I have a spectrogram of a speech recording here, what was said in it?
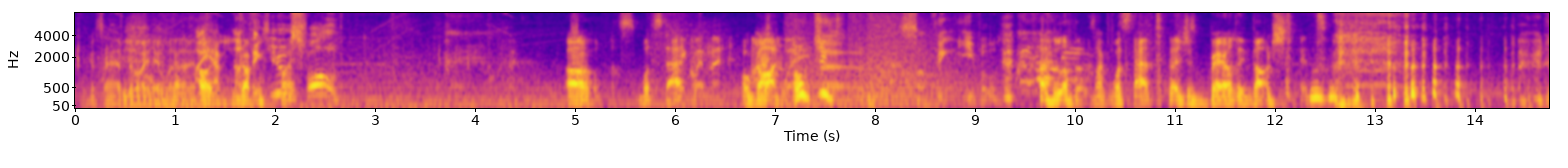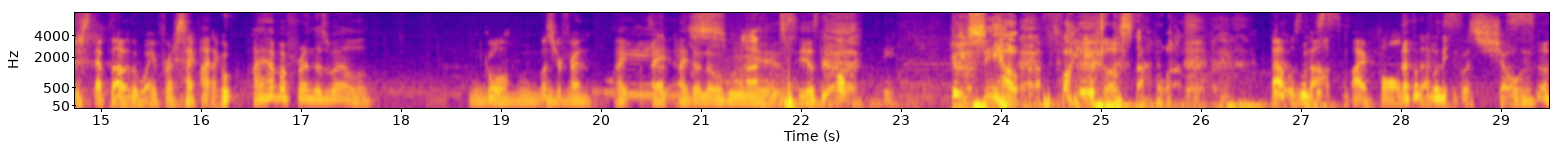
Because I have no idea what that is. Oh, I have nothing dropping supplies? useful. Oh, what's what's that? Equipment. Oh on God! its Oh jeez! Uh, something evil. I love that. It's like, what's that? I just barely dodged it. just stepped out of the way for a second. I, like, I have a friend as well. Cool. What's your friend? I, I, I don't know who Splat. he is. He has. Oh, you see how fucking close that was? that was was- not my fault. that That, was thing was shown. So...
